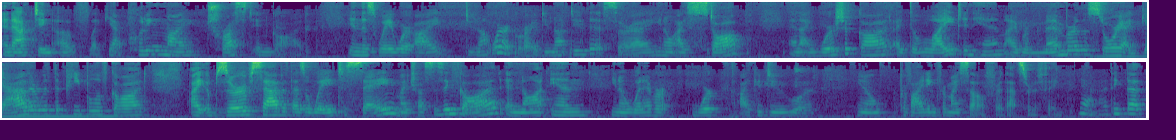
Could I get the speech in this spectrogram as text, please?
enacting of like, yeah, putting my trust in God in this way where I do not work or I do not do this or I, you know, I stop and I worship God. I delight in Him. I remember the story. I gather with the people of God. I observe Sabbath as a way to say my trust is in God and not in, you know, whatever work I could do or, you know, providing for myself or that sort of thing. Yeah, I think that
